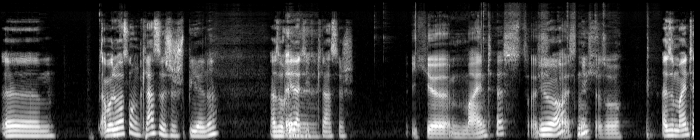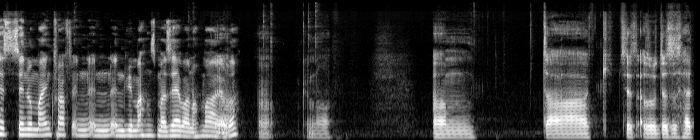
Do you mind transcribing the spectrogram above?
Ähm, aber du hast noch ein klassisches Spiel, ne? Also relativ Äh, klassisch. Hier mein Test? Ich Ja, weiß nicht. nicht? Also. Also mein Test ist ja nur Minecraft in, in, in wir machen es mal selber nochmal, ja, oder? Ja, genau. Ähm, da gibt's jetzt, also das ist halt,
